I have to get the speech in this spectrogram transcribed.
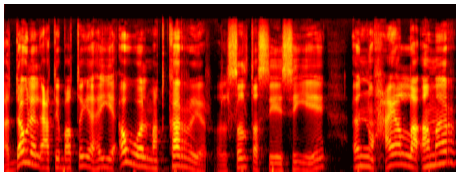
الدولة الاعتباطية هي أول ما تقرر السلطة السياسية أنه حيلا أمر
